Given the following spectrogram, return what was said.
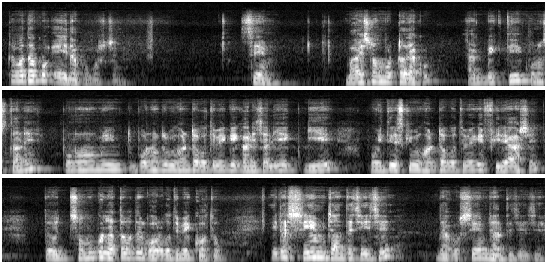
তারপর দেখো, এই দেখো কোশ্চেন সেম বাইশ নম্বরটা দেখো, এক ব্যক্তি কোনো স্থানে পনেরো মিনিট, পনেরো কিমি ঘণ্টা গতিবেগে গাড়ি চালিয়ে গিয়ে পঁয়ত্রিশ কিমি ঘণ্টা গতিবেগে ফিরে আসে, তো সমগ্র যাত্রাপথের গড় গতিবেগ কত? এটা সেম জানতে চেয়েছে, দেখো সেম জানতে চেয়েছে।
